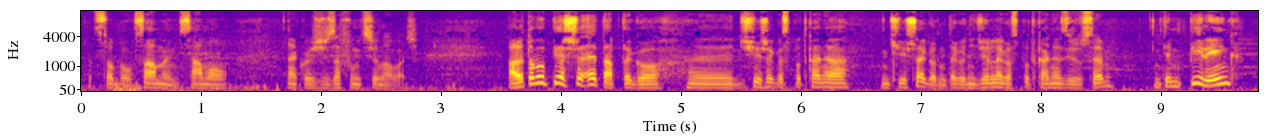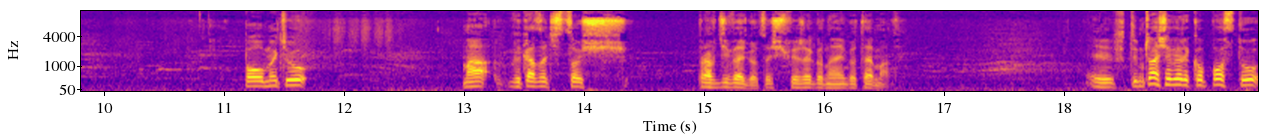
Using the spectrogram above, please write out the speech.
przed sobą samym, samą jakoś zafunkcjonować. Ale to był pierwszy etap tego y, dzisiejszego spotkania, dzisiejszego, no, tego niedzielnego spotkania z Jezusem. I ten peeling po umyciu ma wykazać coś prawdziwego, coś świeżego na jego temat. Y, W tym czasie Wielkopostu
